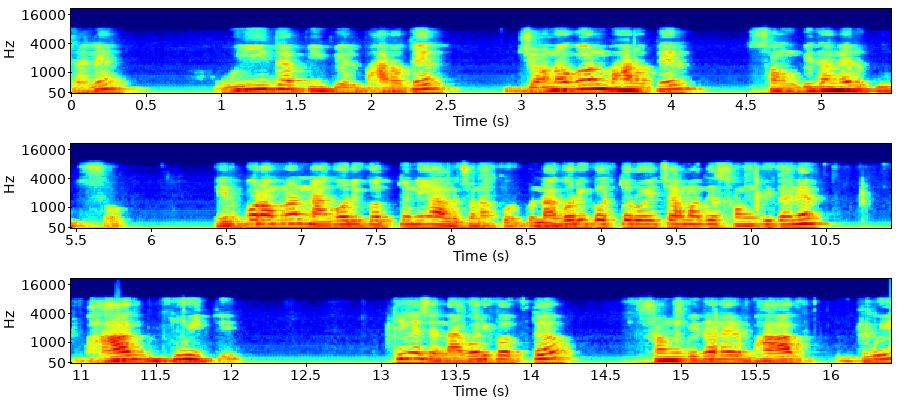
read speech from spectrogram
তাহলে উই দ্য পিপল ভারতের জনগণ ভারতের সংবিধানের উৎস। এরপর আমরা নাগরিকত্ব নিয়ে আলোচনা করব। নাগরিকত্ব রয়েছে আমাদের সংবিধানের ভাগ দুইতে। ঠিক আছে? নাগরিকত্ব সংবিধানের ভাগ দুই,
